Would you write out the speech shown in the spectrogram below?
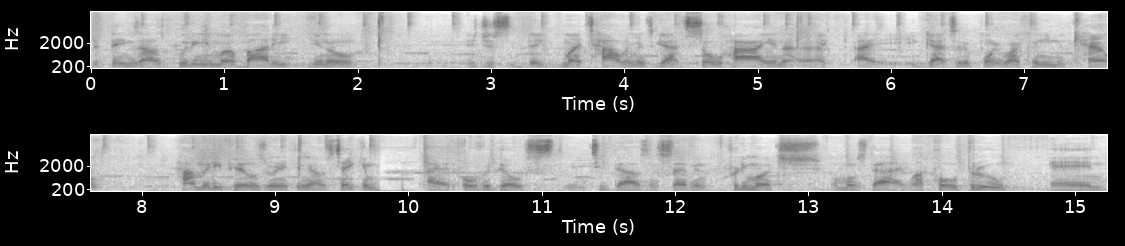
The things I was putting in my body, you know, it just they, my tolerance got so high, and I, I, I, it got to the point where I couldn't even count how many pills or anything I was taking. I had overdosed in 2007, pretty much almost died. I pulled through and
